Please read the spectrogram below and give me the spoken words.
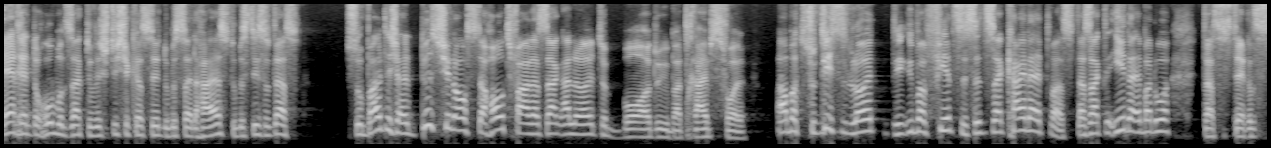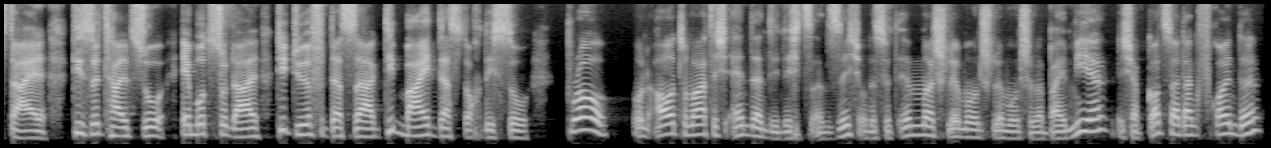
Er rennt doch rum und sagt, du willst Stiche kassieren, du bist ein HS, du bist dies und das. Sobald ich ein bisschen aus der Haut fahre, sagen alle Leute, boah, du übertreibst voll. Aber zu diesen Leuten, die über 40 sind, sagt keiner etwas. Da sagt jeder immer nur, das ist deren Style. Die sind halt so emotional, die dürfen das sagen, die meinen das doch nicht so. Bro, und automatisch ändern die nichts an sich und es wird immer schlimmer und schlimmer und schlimmer. Bei mir, ich habe Gott sei Dank Freunde,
